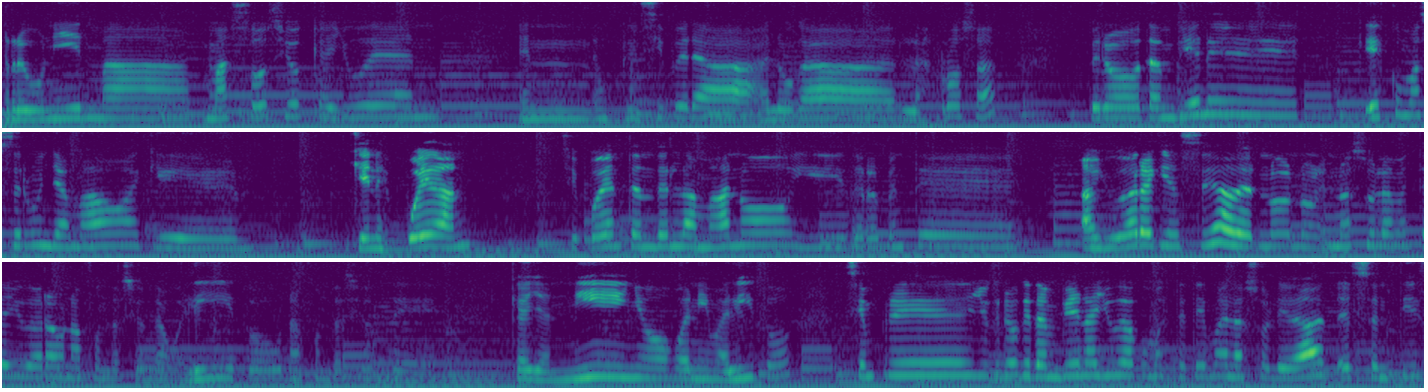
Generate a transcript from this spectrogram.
reunir más, más socios que ayuden. En un principio era al hogar Las Rosas, pero también es, es como hacer un llamado a que quienes puedan, si pueden tender la mano y de repente ayudar a quien sea, no, no, no es solamente ayudar a una fundación de abuelitos, una fundación de que hayan niños o animalitos, siempre yo creo que también ayuda como este tema de la soledad, el sentir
